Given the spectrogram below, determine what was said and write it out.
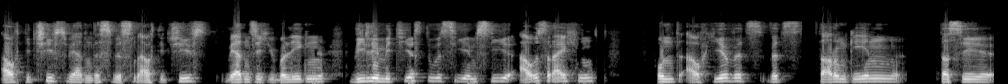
auch die Chiefs werden das wissen. Auch die Chiefs werden sich überlegen, wie limitierst du CMC ausreichend? Und auch hier wird es darum gehen, dass sie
